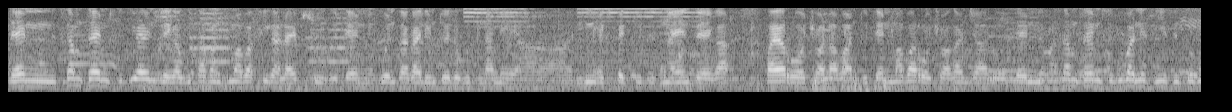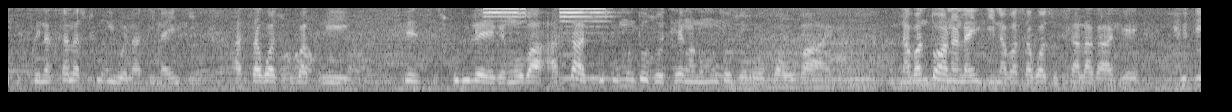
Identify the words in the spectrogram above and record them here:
Then sometimes kuyenzeka ukuthi abantu uma bafika la ebusuku then kwenzakala into elokuthi nami didn't expect ukuthi zingayenzeka. Bayarojwa la bantu then uma barojwa kanjalo then sometimes kuba nezinye izinto ukuthi sigcina sihlala sithukiwe nathina endlini. Asisakwazi ukuba free sikhululeke ngoba asazi ukuthi umuntu ozothenga nomuntu ozorobha ubani. Nabantwana la endlini abasakwazi ukuhlala kahle. Shuthi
